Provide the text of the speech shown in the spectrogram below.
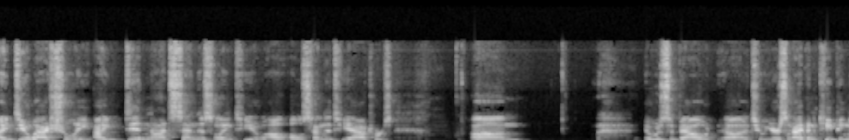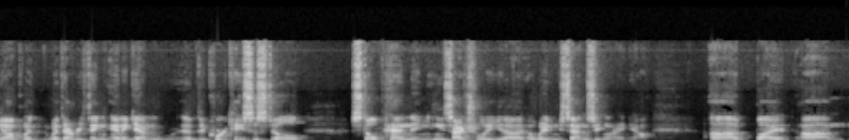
I do actually i did not send this link to you. I'll, I'll send it to you afterwards. Um it was about uh, two years and i've been keeping up with with everything. And again the court case is still still pending. He's actually uh, awaiting sentencing right now. Uh, but um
